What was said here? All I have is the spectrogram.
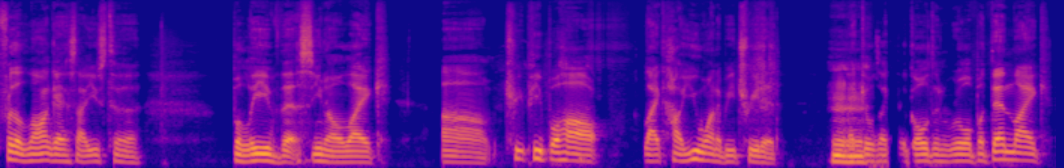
For the longest, I used to believe this. You know, like um, treat people how like how you want to be treated. Mm-hmm. Like it was like the golden rule. But then like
